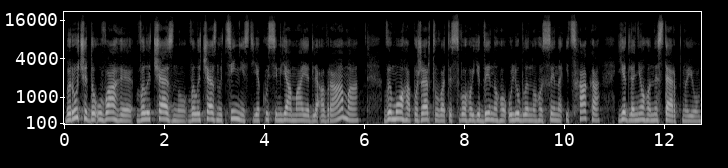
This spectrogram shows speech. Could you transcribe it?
Беручи до уваги величезну, величезну цінність, яку сім'я має для Авраама, вимога пожертвувати свого єдиного улюбленого сина Іцхака є для нього нестерпною.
